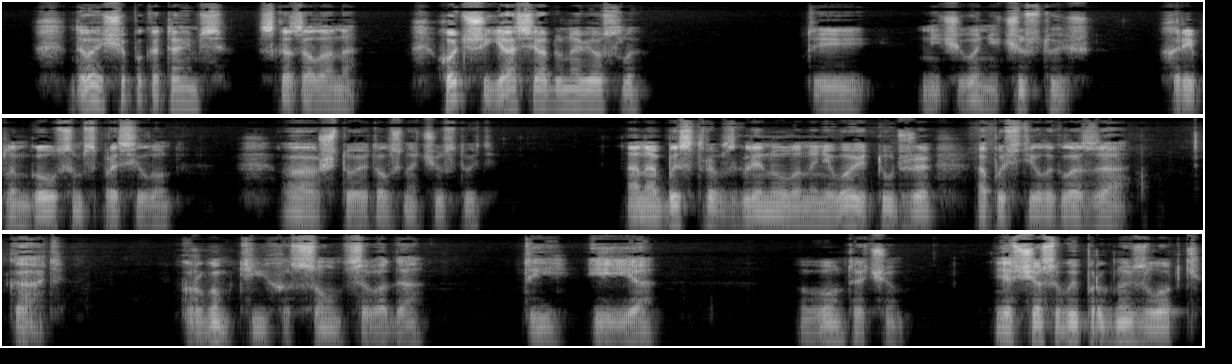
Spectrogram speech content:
— Давай еще покатаемся, — сказала она. — Хочешь, я сяду на весла? — Ты ничего не чувствуешь? — хриплым голосом спросил он. А что я должна чувствовать? Она быстро взглянула на него и тут же опустила глаза. — Кать, кругом тихо, солнце, вода. Ты и я. — Вон ты о чем. Я сейчас выпрыгну из лодки,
